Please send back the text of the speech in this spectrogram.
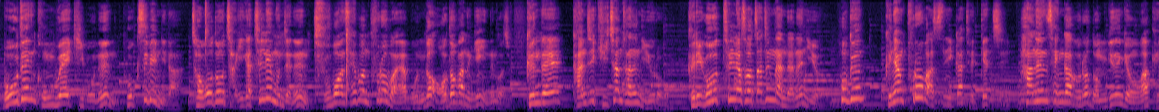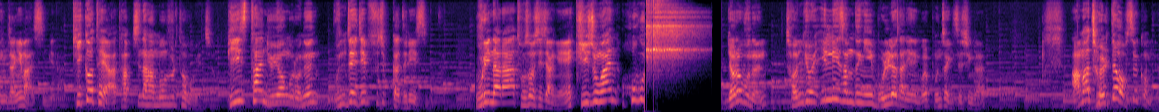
모든 공부의 기본은 복습입니다. 적어도 자기가 틀린 문제는 두 번, 세 번 풀어봐야 뭔가 얻어가는 게 있는 거죠. 근데 단지 귀찮다는 이유로 그리고 틀려서 짜증난다는 이유로 혹은 그냥 풀어봤으니까 됐겠지 하는 생각으로 넘기는 경우가 굉장히 많습니다. 기껏해야 답지나 한번 훑어보겠죠. 비슷한 유형으로는 문제집 수집가들이 있습니다. 우리나라 도서시장에 귀중한 호구 여러분은 전교 1, 2, 3등이 몰려다니는 걸 본 적 있으신가요? 아마 절대 없을 겁니다.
